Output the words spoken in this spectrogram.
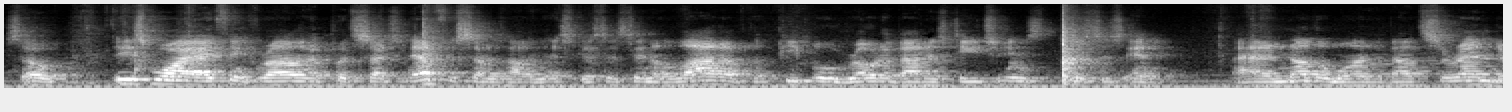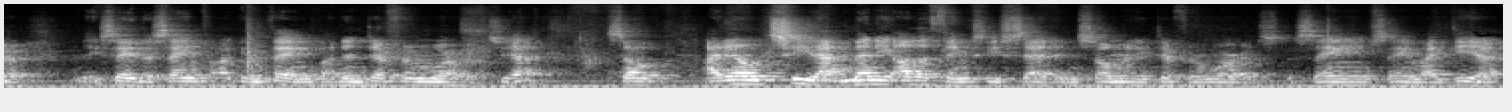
So this is why I think Ramana put such an emphasis on this, because it's in a lot of the people who wrote about his teachings, this is in it. I had another one about surrender. They say the same fucking thing, but in different words, yeah? So I don't see that many other things he said in so many different words. The same, same idea.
